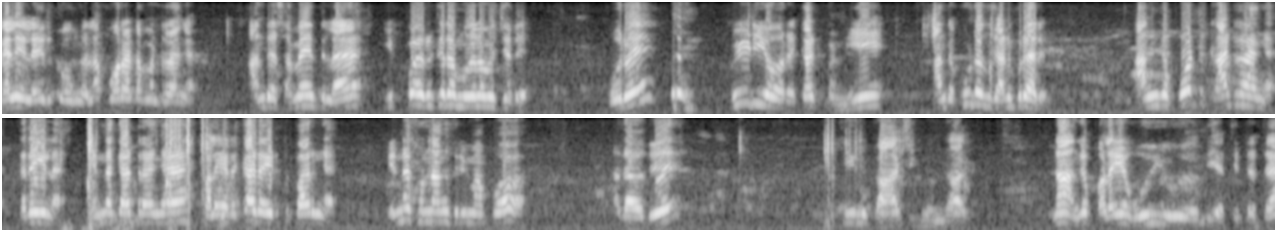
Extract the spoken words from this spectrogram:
வேலையில் இருக்கவங்கெல்லாம் போராட்டம் பண்ணுறாங்க அந்த சமயத்துல இப்ப இருக்கிற முதலமைச்சர் ஒரு வீடியோ ரெக்கார்ட் பண்ணி அந்த கூட்டத்துக்கு அனுப்புறாரு. அங்க போட்டு காட்டுறாங்க திரையில. என்ன காட்டுறாங்க? பழைய ரெக்கார்டை எடுத்து பாருங்க. என்ன சொன்னாங்க தெரியுமா அப்போ? அதாவது திமுக ஆட்சிக்கு வந்தால் நாங்க பழைய ஊதிய திட்டத்தை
